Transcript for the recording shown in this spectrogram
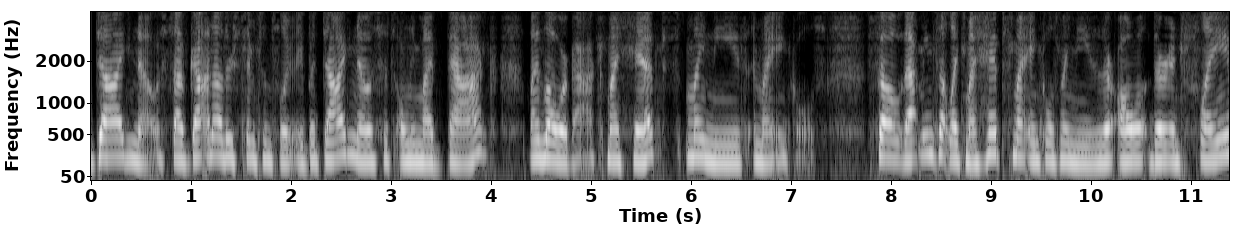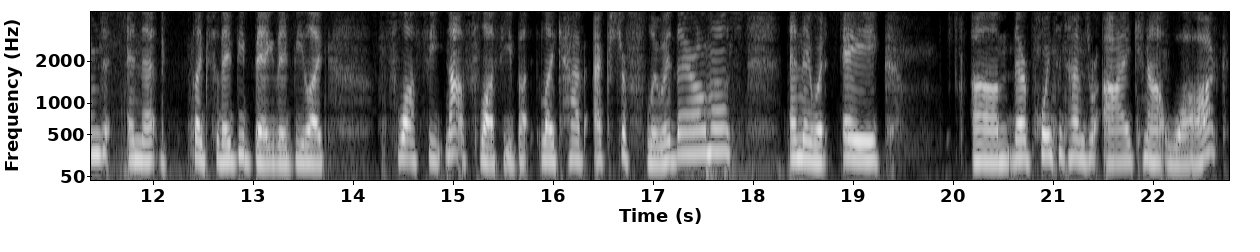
diagnosed. I've gotten other symptoms lately but diagnosed it's only my back my lower back my hips my knees and my ankles. So that means that like my hips my ankles my knees they're all they're inflamed and that like so they'd be big they'd be like fluffy not fluffy but like have extra fluid there almost and they would ache. Um there are points in times where i cannot walk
